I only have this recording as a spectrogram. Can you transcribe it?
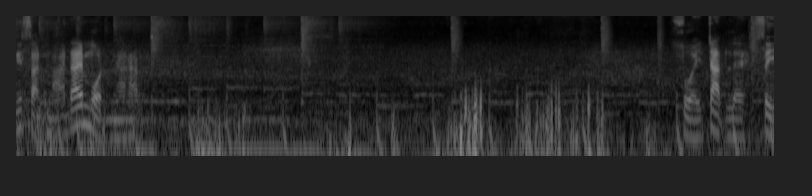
นิสสันมาได้หมดนะครับ สวยจัดเลย สี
